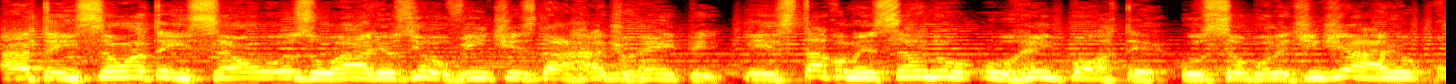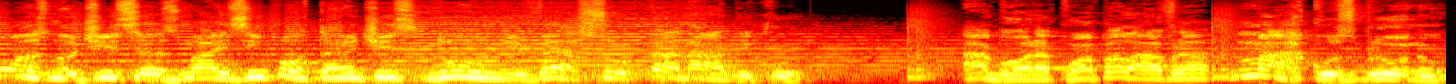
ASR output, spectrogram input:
Atenção, atenção, usuários e ouvintes da Rádio Hemp. Está começando o Repórter, o seu boletim diário com as notícias mais importantes do universo canábico. Agora com a palavra, Marcos Bruno.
